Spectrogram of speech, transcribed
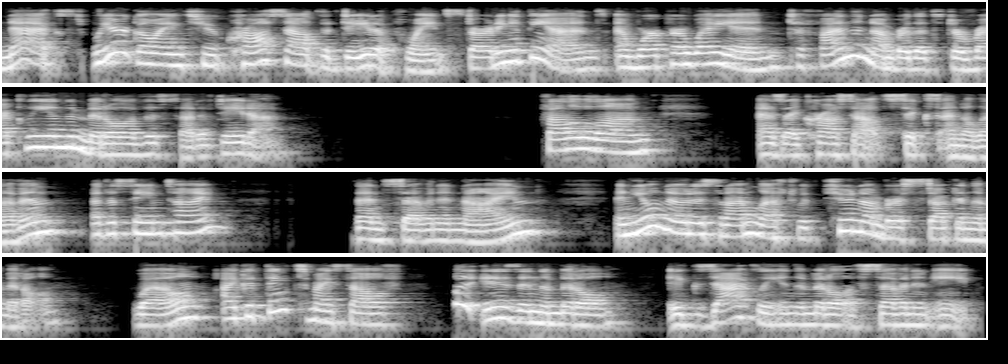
Next, we are going to cross out the data points starting at the end and work our way in to find the number that's directly in the middle of the set of data. Follow along as I cross out 6 and 11 at the same time, then 7 and 9, and you'll notice that I'm left with two numbers stuck in the middle. Well, I could think to myself, what is in the middle, exactly in the middle of 7 and 8?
